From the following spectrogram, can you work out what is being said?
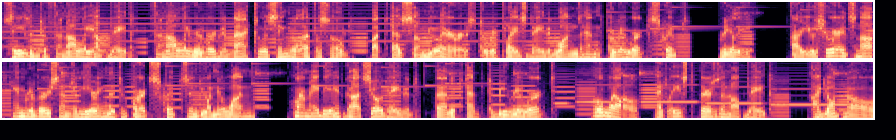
season two finale update, finale reverted back to a single episode, but has some new errors to replace dated ones and a reworked script. Really? Are you sure it's not him reverse engineering the two-part scripts into a new one? Or maybe it got so dated that it had to be reworked? Oh well, at least there's an update. I don't know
